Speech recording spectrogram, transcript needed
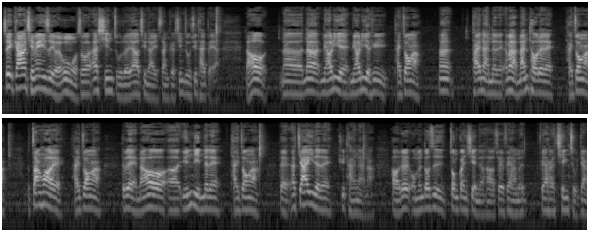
所以刚刚前面一直有人问我说，啊，新竹的要去哪里上课？新竹去台北啊，然后那那苗栗的苗栗的去台中啊，那台南的嘞，啊，不是南投的嘞，台中啊，彰化的台中啊，对不对？然后呃云林的嘞，台中啊，对，那嘉义的嘞去台南啊。好，就我们都是纵贯线的哈，所以非常的。非常的清楚，这样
